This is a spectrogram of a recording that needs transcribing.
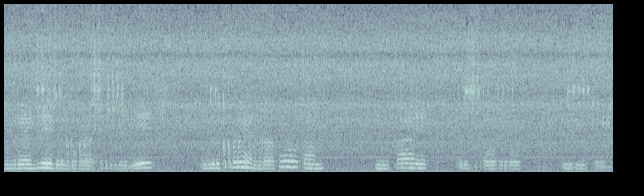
например, дверь только покрасить, хотите дверь. Ну, только понятно, капот, там, металлик, то есть это вот это вот, и здесь тоже.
